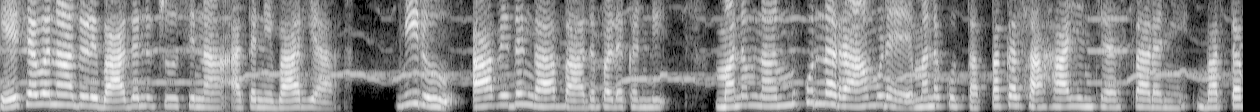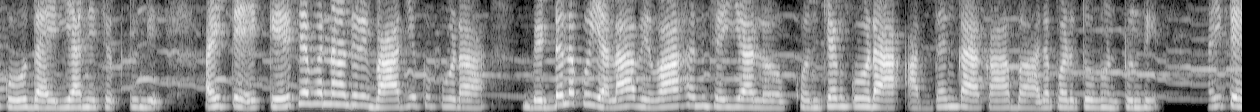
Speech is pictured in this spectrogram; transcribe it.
కేశవనాథుడి బాధను చూసిన అతని భార్య మీరు ఆ విధంగా బాధపడకండి. మనం నమ్ముకున్న రాముడే మనకు తప్పక సహాయం చేస్తాడని భర్తకు ధైర్యాన్ని చెప్తుంది. అయితే కేశవనాథుడి భార్యకు కూడా బిడ్డలకు ఎలా వివాహం చెయ్యాలో కొంచెం కూడా అర్థం కాక బాధపడుతూ ఉంటుంది. అయితే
